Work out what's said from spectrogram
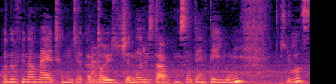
quando eu fui na médica no dia 14 de janeiro, eu estava com 71 quilos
